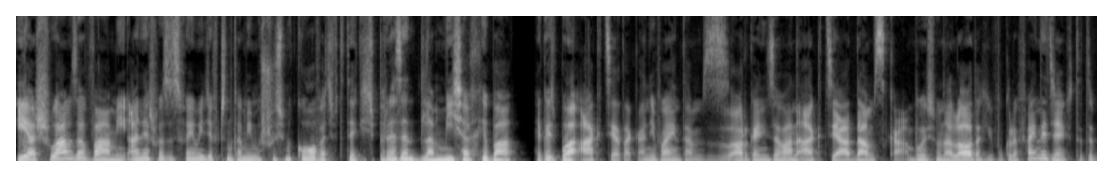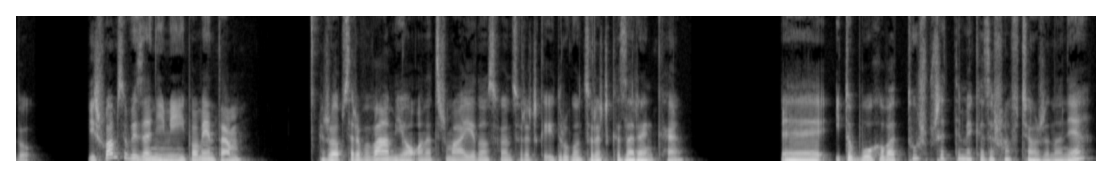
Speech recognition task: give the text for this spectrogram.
I ja szłam za wami, Ania szła ze swoimi dziewczynkami, my szłyśmy kołować wtedy jakiś prezent dla misia chyba. Jakaś była akcja taka, nie pamiętam, zorganizowana akcja damska. Byłyśmy na lodach i w ogóle fajny dzień wtedy był. I szłam sobie za nimi i pamiętam, że obserwowałam ją, ona trzymała jedną swoją córeczkę i drugą córeczkę za rękę. Yy, I to było chyba tuż przed tym, jak ja zeszłam w ciążę, no nie?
